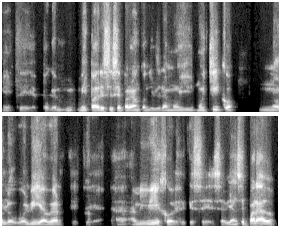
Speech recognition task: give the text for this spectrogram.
este, porque mis padres se separaron cuando yo era muy, muy chico, no lo volví a ver este, a, mi viejo desde que se, se, habían separado,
